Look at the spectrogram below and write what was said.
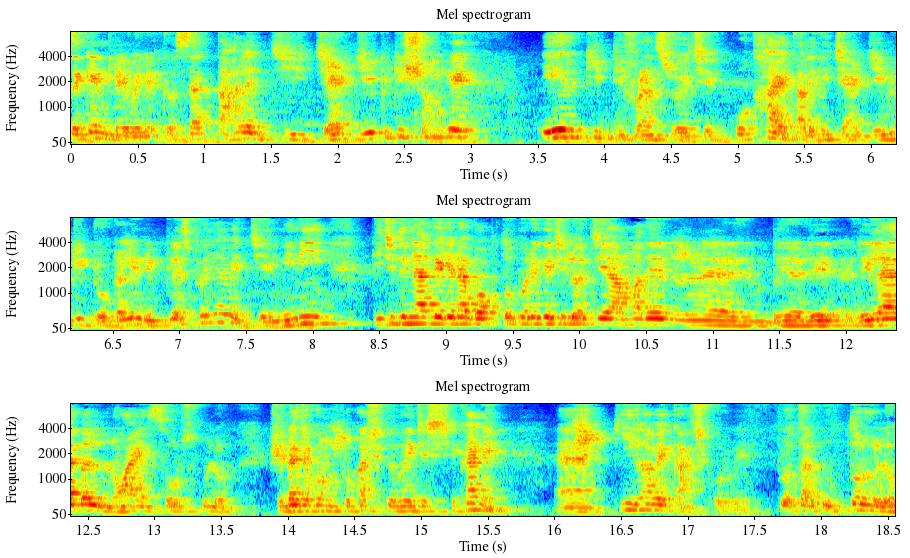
সেকেন্ড লেভেলে তো স্যার তাহলে জি চ্যাট জিপিটির সঙ্গে এর কি ডিফারেন্স রয়েছে? কোথায়? তাহলে কি চ্যাট জিপিটি টোটালি রিপ্লেস হয়ে যাবে? জেমিনি কিছুদিন আগে যেটা বক্তব্য রেখেছিল যে আমাদের রিলায়েবল নয় সোর্সগুলো সেটা যখন প্রকাশিত হয়েছে সেখানে কীভাবে কাজ করবে? তো তার উত্তর হলো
